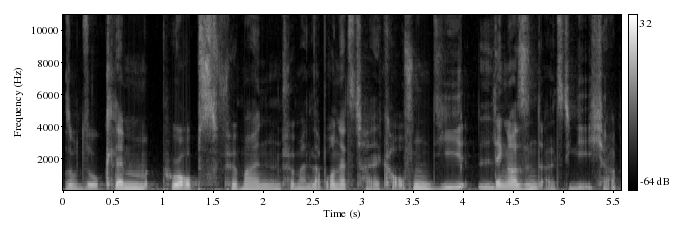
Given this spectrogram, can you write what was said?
so, so Klemm-Probes für mein, für mein Labornetzteil kaufen, die länger sind als die, die ich habe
